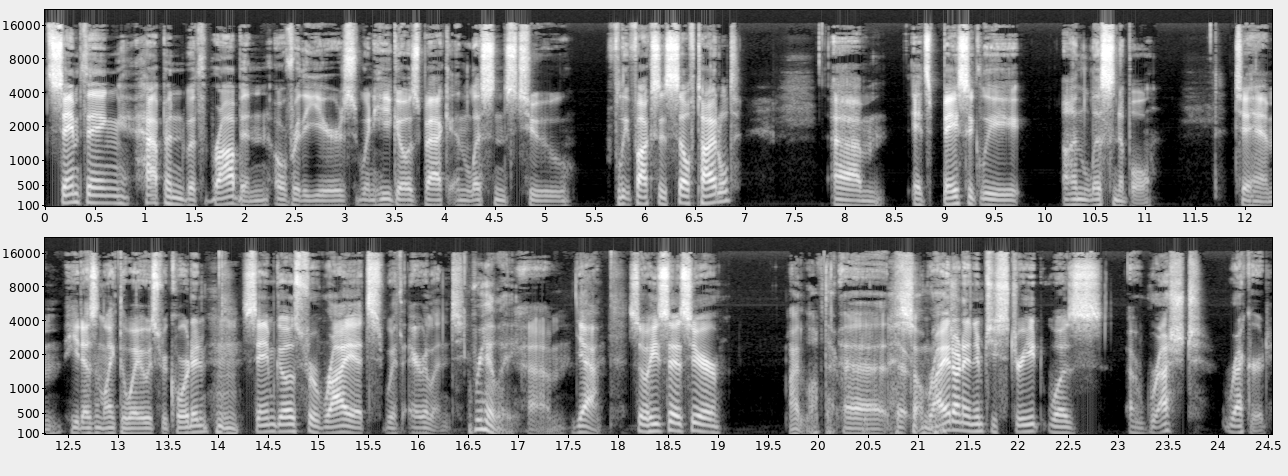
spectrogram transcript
same thing happened with Robin over the years when he goes back and listens to Fleet Fox's self-titled. Um, it's basically unlistenable to him. He doesn't like the way it was recorded. Hmm. Same goes for Riot with Erlend. Really? Um, yeah. So he says here, I love that uh, record that so much. On an Empty Street was a rushed record,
